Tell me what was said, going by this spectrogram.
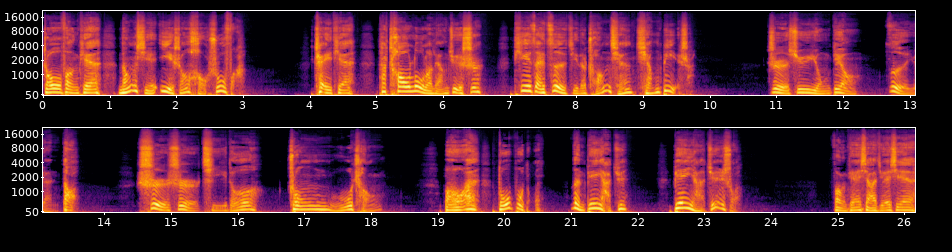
周奉天能写一手好书法，这天他抄录了两句诗，贴在自己的床前墙壁上：“志须永定自远道，世事岂得终无成。”保安读不懂，问边亚军。边亚军说：“奉天下决心，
